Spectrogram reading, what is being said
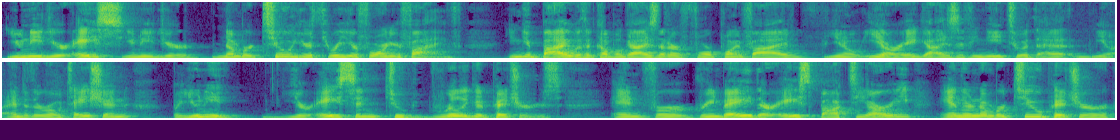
You need your ace, you need your number two, your three, your four, and your five. You can get by with a couple guys that are 4.5, you know, ERA guys if you need to at the you know end of the rotation, but you need your ace and two really good pitchers. And for Green Bay, their ace Bakhtiari and their number two pitcher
